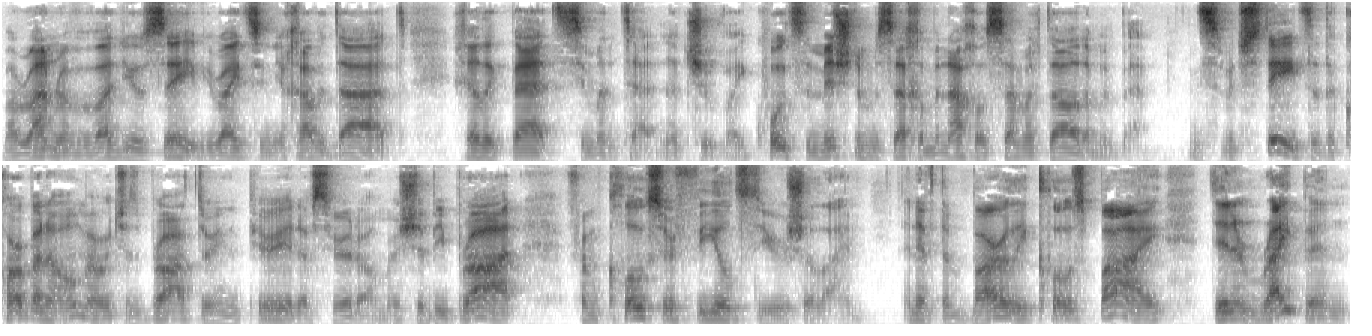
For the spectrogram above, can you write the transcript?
Maran Rav Avad Yosef, he writes in Yechaveh Daat, Chelik Bat Simantat Natshuva. He quotes the Mishnah Masecha Menachos Samach Daladam which states that the Korban Omer, which is brought during the period of Sfirat Omer, should be brought from closer fields to Yerushalayim. And if the barley close by didn't ripen,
